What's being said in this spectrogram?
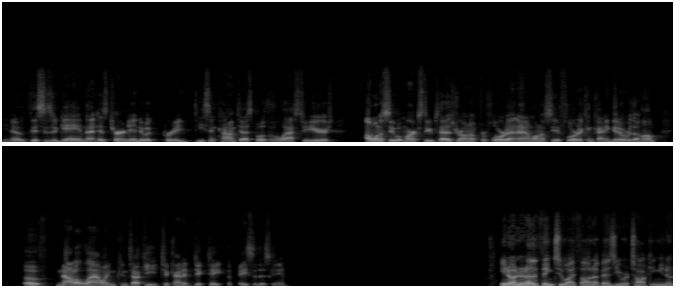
you know, this is a game that has turned into a pretty decent contest both of the last two years. I want to see what Mark Stoops has drawn up for Florida, and I want to see if Florida can kind of get over the hump of not allowing Kentucky to kind of dictate the pace of this game. You know, and another thing too, I thought up as you were talking. You know,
